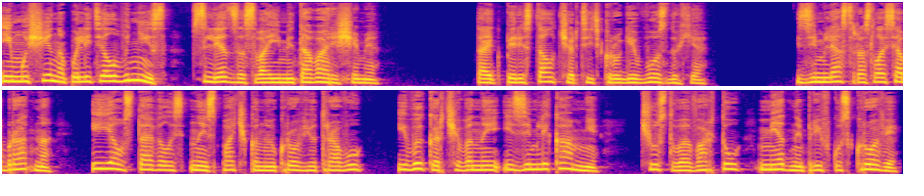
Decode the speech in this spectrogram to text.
и мужчина полетел вниз вслед за своими товарищами. Тайк перестал чертить круги в воздухе. Земля срослась обратно, и я уставилась на испачканную кровью траву и выкорчеванные из земли камни, чувствуя во рту медный привкус крови,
